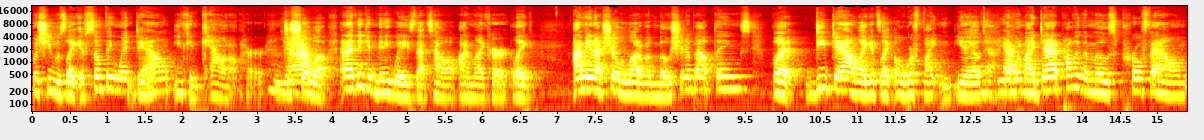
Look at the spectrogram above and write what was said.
but she was like, if something went down, you can count on her to show up. And I think in many ways that's how I'm like her. Like I may not show a lot of emotion about things, but deep down, like it's like, oh, we're fighting, you know. Yeah. Yeah. And when my dad, probably the most profound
